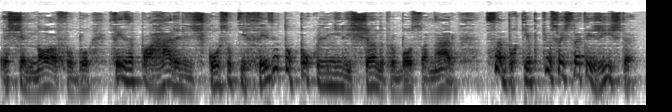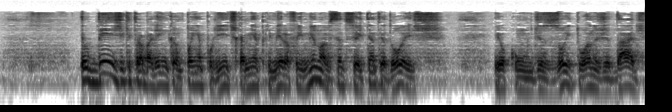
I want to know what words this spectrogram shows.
é xenófobo, fez a porrada de discurso, o que fez, eu estou pouco me lixando para o Bolsonaro. Sabe por quê? Porque eu sou estrategista. Eu, desde que trabalhei em campanha política, a minha primeira foi em 1982, eu com 18 anos de idade,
